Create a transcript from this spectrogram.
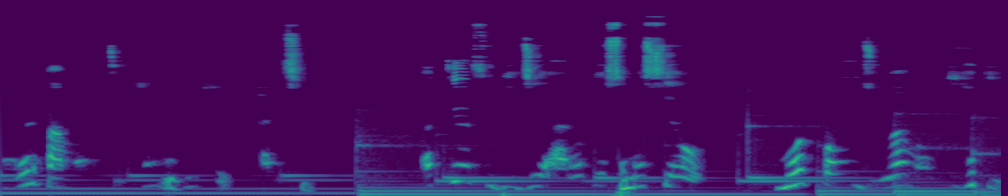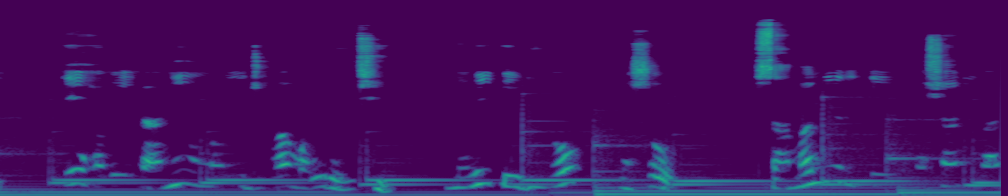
મરણ પામવાનું જોખમ ઊભું થાય છે. અત્યાર સુધી જે આરોગ્ય સમસ્યાઓ મોટપણે જોવા મળતી હતી, તે હવે નાની ઉંમરે જોવા મળી રહી છે. નવી પેઢીનો નશો. સામાન્ય રીતે નશાની વાત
